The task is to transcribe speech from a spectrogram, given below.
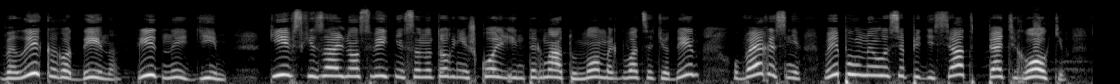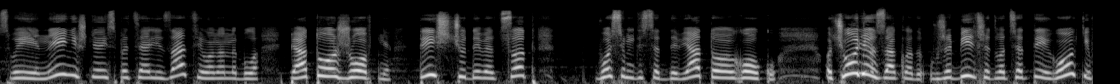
велика родина, рідний дім. Київській загальноосвітній санаторній школі інтернату номер 21 у вересні виповнилося 55 років. Своєї нинішньої спеціалізації вона набула 5 жовтня 1989 року. Очолює заклад вже більше 20 років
